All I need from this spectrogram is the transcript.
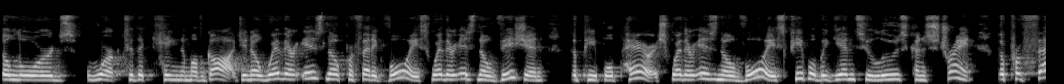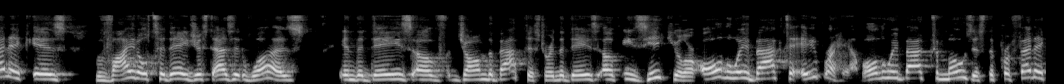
the Lord's work to the kingdom of God. You know, where there is no prophetic voice, where there is no vision, the people perish. Where there is no voice, people begin to lose constraint. The prophetic is vital today, just as it was in the days of John the Baptist or in the days of Ezekiel or all the way back to Abraham, all the way back to Moses. The prophetic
